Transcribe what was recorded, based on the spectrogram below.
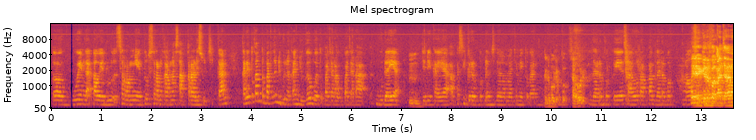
uh, gue nggak tahu ya dulu seremnya itu serem karena sakral disucikan karena itu kan tempat itu digunakan juga buat upacara-upacara budaya Hmm. jadi kayak apa sih gerebek dan segala macam itu kan gerbek Gerbek. sahur gerebek ya sahur apa gerebek mau Eh, gerebek acara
